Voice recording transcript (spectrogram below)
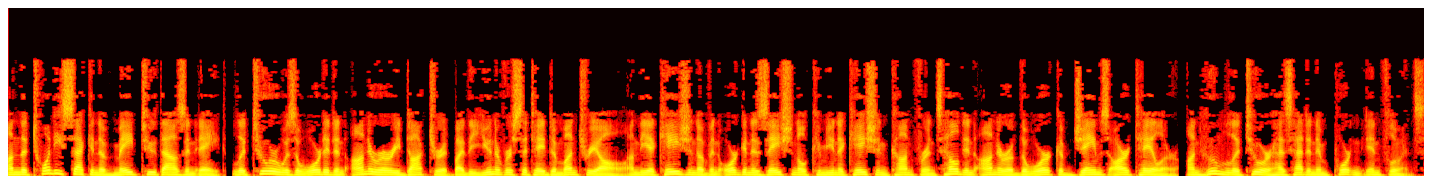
On the 22nd of May 2008, Latour was awarded an honorary doctorate by the Université de Montréal on the occasion of an organizational communication conference held in honor of the work of James R. Taylor, on whom Latour has had an important influence.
